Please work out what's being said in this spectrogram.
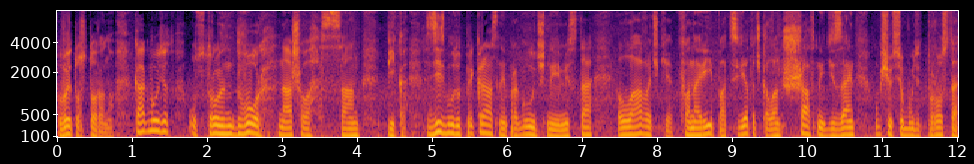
в эту сторону. Как будет устроен двор нашего Сан-Пика. Здесь будут прекрасные прогулочные места, лавочки, фонари, подсветочка, ландшафтный дизайн. В общем, все будет просто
